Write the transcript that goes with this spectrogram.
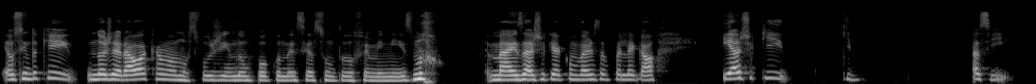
eu sinto que, no geral, acabamos fugindo um pouco nesse assunto do feminismo, mas acho que a conversa foi legal. E acho que, que assim,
